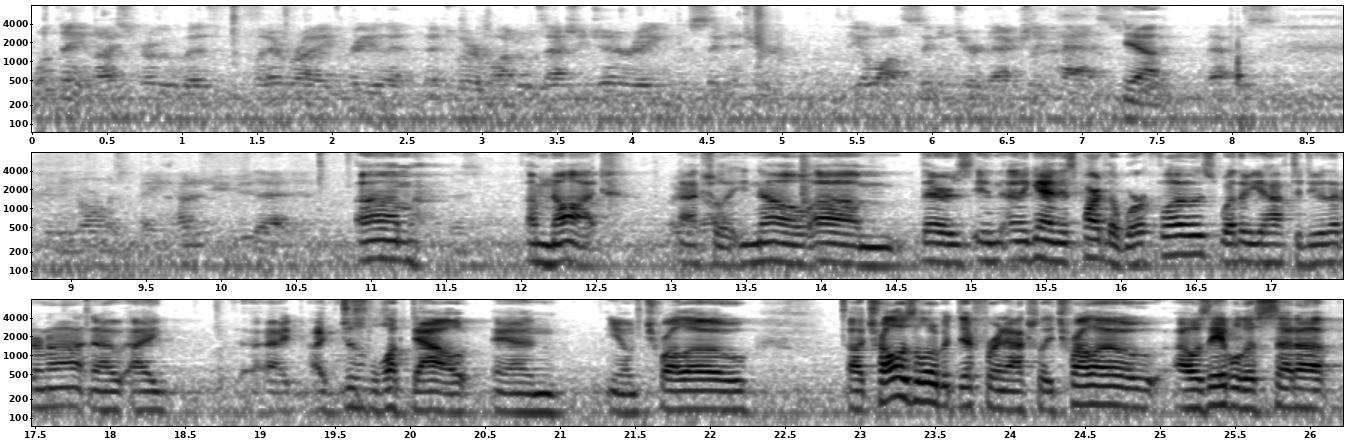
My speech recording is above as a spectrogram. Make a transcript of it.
One thing that I struggled with whenever I created that, that Twitter module was actually generating the signature, the OAuth signature to actually pass. Yeah. That was an enormous pain. How did you do that Um. I'm not Oh, actually. not? No. Um, there's in, and again, it's part of the workflows whether you have to do that or not. I, I, I, I just lucked out, and you know, Trello. Uh, Trello is a little bit different actually. Trello, I was able to set up.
